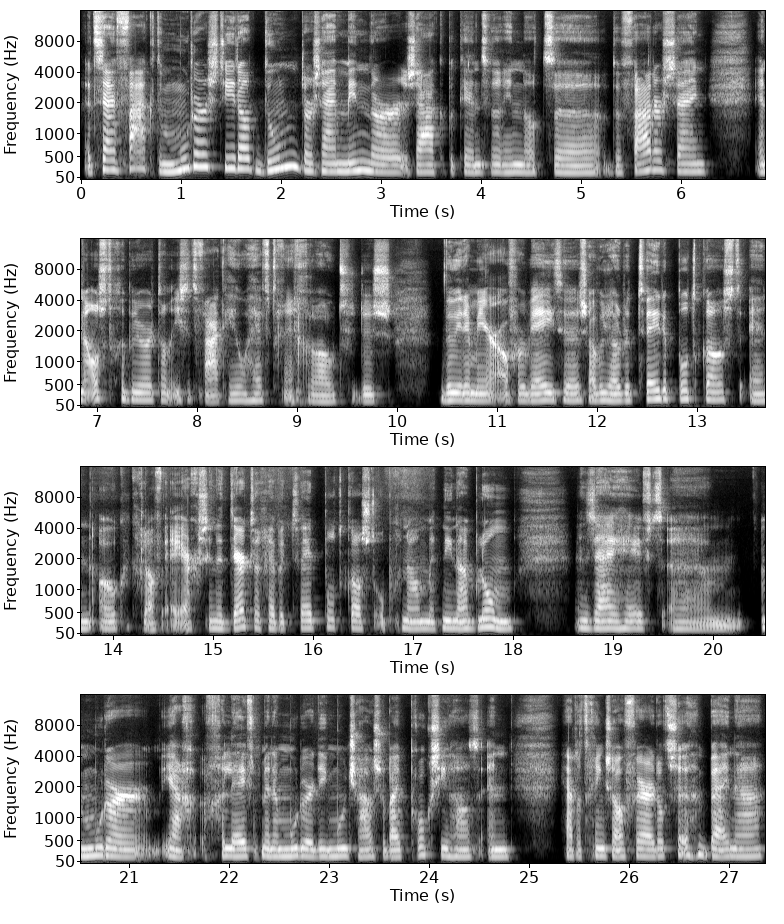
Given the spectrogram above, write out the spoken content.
Het zijn vaak de moeders die dat doen. Er zijn minder zaken bekend waarin dat uh, de vaders zijn. En als het gebeurt, dan is het vaak heel heftig en groot. Dus Wil je er meer over weten? Sowieso de tweede podcast. En ook, ik geloof ergens in de dertig heb ik twee podcasts opgenomen met Nina Blom. En zij heeft um, een moeder ja, geleefd met een moeder die Munchausen bij proxy had. En ja, dat ging zo ver dat ze bijna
